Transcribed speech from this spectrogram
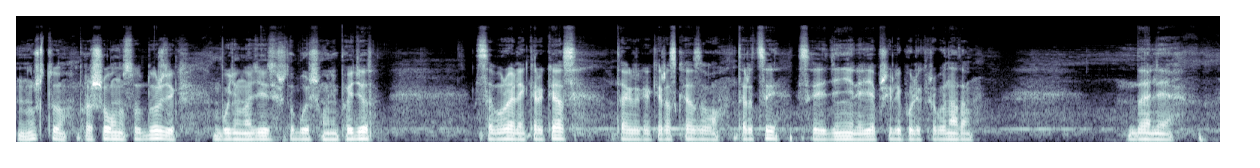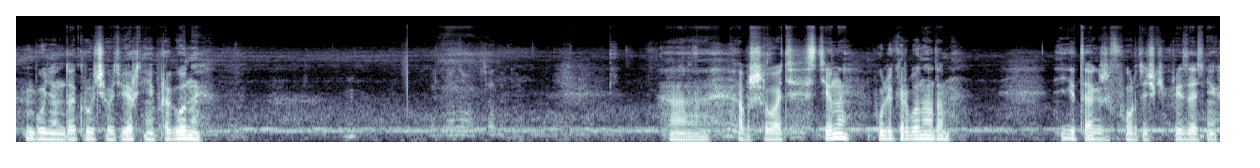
Ну что, прошел у нас тут дождик. Будем надеяться, что больше он не пойдет. Собрали каркас, так же, как и рассказывал. Торцы соединили и обшили поликарбонатом. Далее будем докручивать верхние прогоны. А, обшивать стены поликарбонатом и также форточки врезать в них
